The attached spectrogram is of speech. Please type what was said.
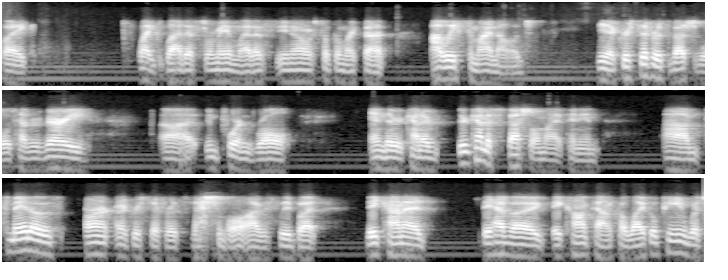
like like lettuce, romaine lettuce, you know, or something like that. At least to my knowledge, you know, cruciferous vegetables have a very uh, important role, and they're kind of they're kind of special in my opinion. Um, tomatoes aren't a cruciferous vegetable, obviously, but they kind of they have a, a compound called lycopene, which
